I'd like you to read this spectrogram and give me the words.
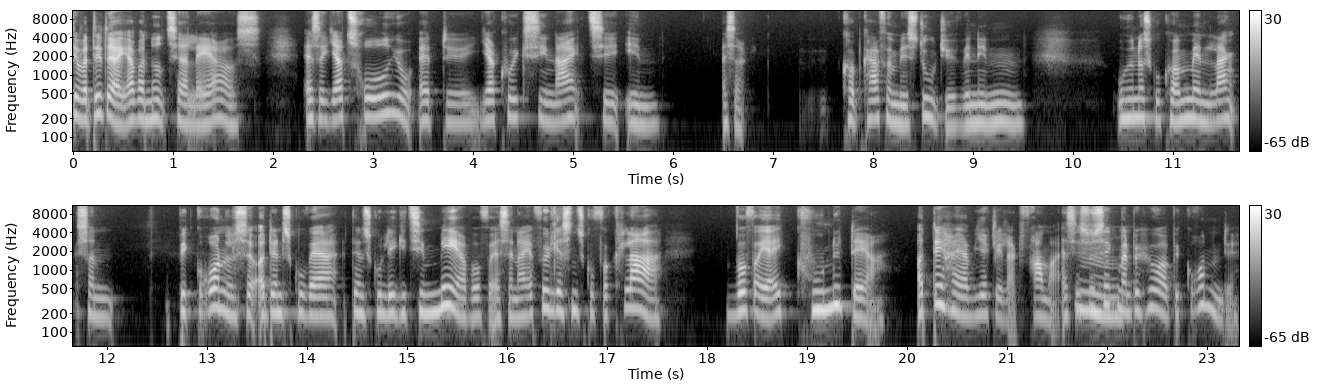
det var det der, jeg var nødt til at lære os. Altså, jeg troede jo, at øh, jeg kunne ikke sige nej til en altså, kop kaffe med studieveninden, uden at skulle komme med en lang sådan begrundelse, og den skulle, være, den skulle legitimere, hvorfor jeg nej. Jeg følte, jeg sådan skulle forklare, hvorfor jeg ikke kunne der. Og det har jeg virkelig lagt fra mig. Altså, jeg synes Mm. ikke, man behøver at begrunde det.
